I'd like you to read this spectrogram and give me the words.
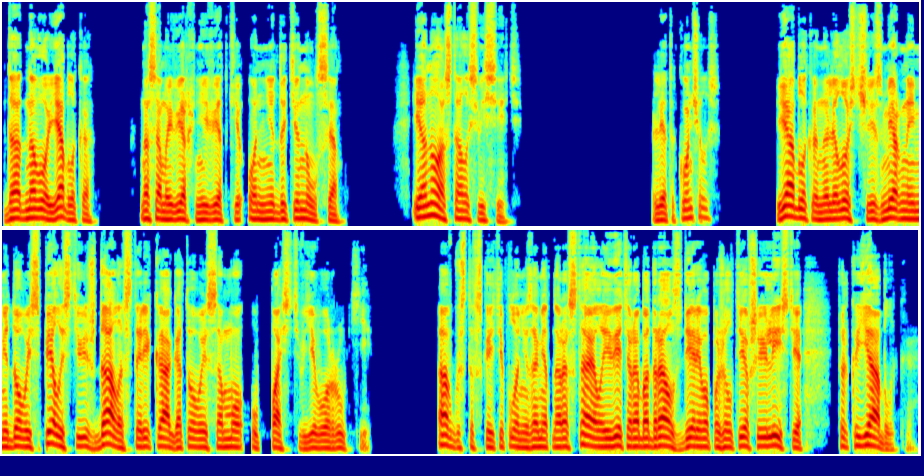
До одного яблока на самой верхней ветке он не дотянулся, и оно осталось висеть. Лето кончилось. Яблоко налилось чрезмерной медовой спелостью и ждало старика, готовое само упасть в его руки. Августовское тепло незаметно растаяло, и ветер ободрал с дерева пожелтевшие листья. Только яблоко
